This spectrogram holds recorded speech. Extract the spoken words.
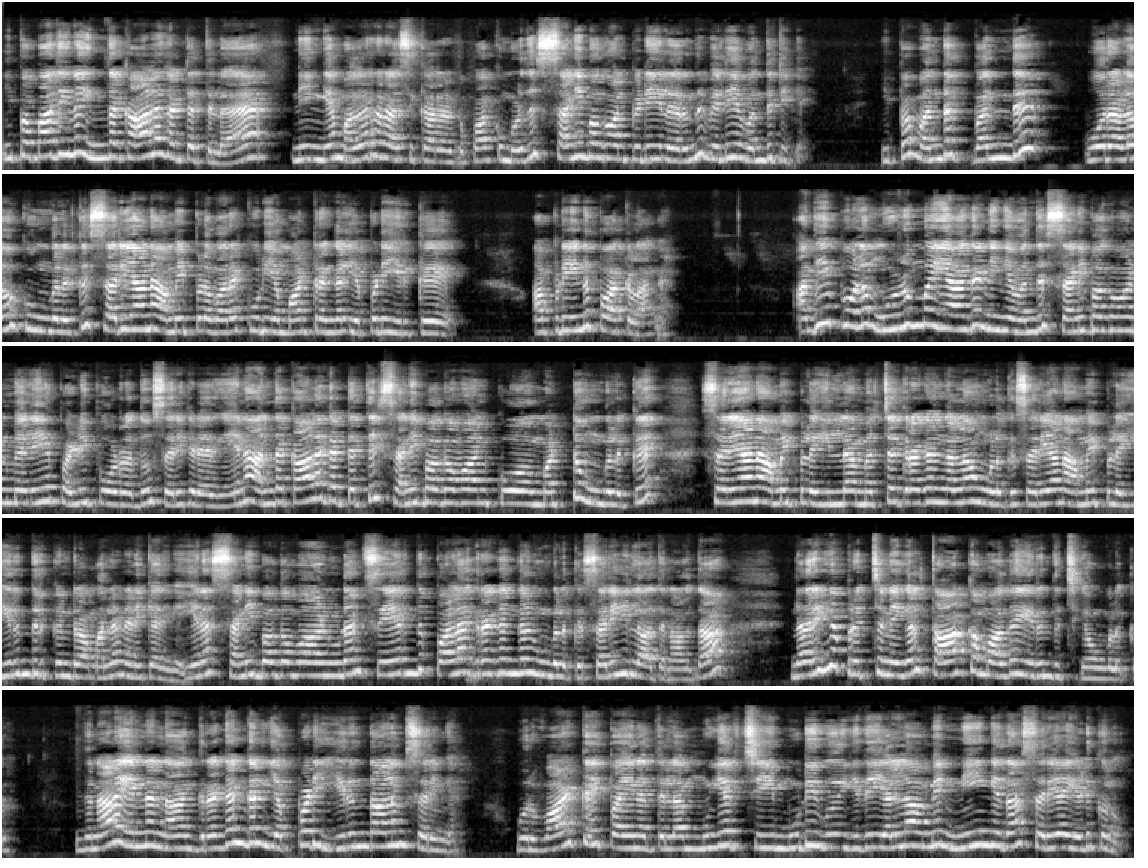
இப்போ பார்த்தீங்கன்னா இந்த காலகட்டத்தில் நீங்கள் மகர ராசிக்காரருக்கு பார்க்கும்பொழுது சனி பகவான் பிடியிலிருந்து வெளியே வந்துட்டீங்க. இப்போ வந்த வந்து ஓரளவுக்கு உங்களுக்கு சரியான அமைப்பில் வரக்கூடிய மாற்றங்கள் எப்படி இருக்குது அப்படின்னு பார்க்கலாங்க. அதே போல் முழுமையாக நீங்கள் வந்து சனி பகவான் மேலேயே பழி போடுறதும் சரி கிடையாதுங்க. ஏன்னா அந்த காலகட்டத்தில் சனி பகவான் கோ மட்டும் உங்களுக்கு சரியான அமைப்பில் இல்லை. மற்ற கிரகங்கள்லாம் உங்களுக்கு சரியான அமைப்பில் இருந்திருக்குன்ற மாதிரிலாம் நினைக்காதீங்க. ஏன்னா சனி பகவானுடன் சேர்ந்து பல கிரகங்கள் உங்களுக்கு சரியில்லாதனால தான் நிறைய பிரச்சனைகள் தாக்கமாக இருந்துச்சுங்க உங்களுக்கு. இதனால் என்னென்னா கிரகங்கள் எப்படி இருந்தாலும் சரிங்க. ஒரு வாழ்க்கை பயணத்தில் முயற்சி முடிவு இது எல்லாமே நீங்கள் தான் சரியாக எடுக்கணும்.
